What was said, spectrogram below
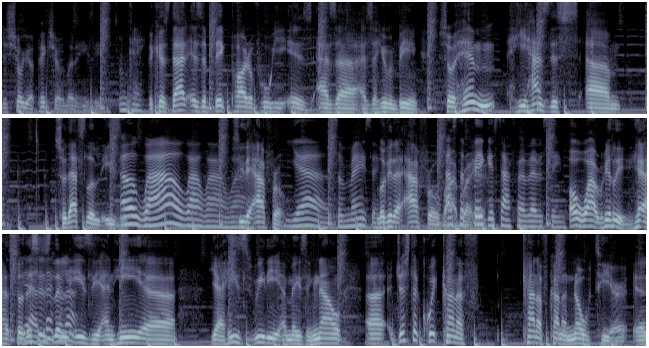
just show you a picture of Little Easy okay. because that is a big part of who he is as a as a human being. So him, he has this. Um, so that's a Little Easy. Oh wow, wow, wow, wow. See the afro. Yeah, it's amazing. Look at that afro vibe That's the right here. biggest afro I've ever seen. Oh wow, really? Yeah. So this is Little. Easy, and he, uh, yeah, he's really amazing. Now, uh, just a quick kind of, kind of, kind of note here: uh,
